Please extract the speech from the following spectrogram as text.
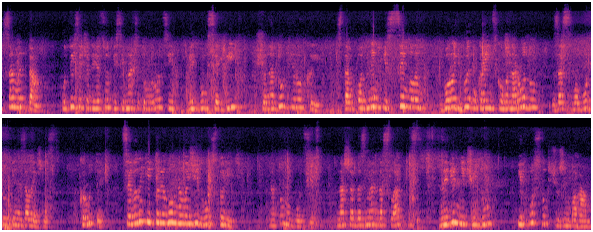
Саме там, у 1918 році, відбувся бій, що на довгі роки став одним із символів боротьби українського народу за свободу і незалежність. Крути це великий перелом на межі двох століть. На тому боці наша безмерна слабкість, невільничий дух і послуг чужим богам.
